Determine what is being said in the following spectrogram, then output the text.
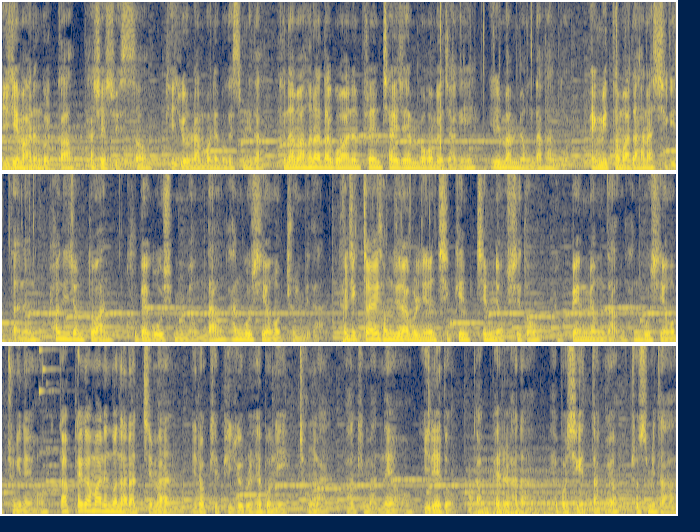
이게 많은 걸까 하실 수 있어 비교를 한번 해보겠습니다. 그나마 흔하다고 하는 프랜차이즈 햄버거 매장이 1만 명당 한 곳, 100m마다 하나씩 있다는 편의점 또한 950명당 한 곳이 영업 중입니다. 퇴직자의 성지라 불리는 치킨집 역시도 600명당 한 곳이 영업 중이네요. 카페가 많은 건 알았지만 이렇게 비교를 해보니 정말 많긴 많네요. 이래도 카페를 하나 해보시겠다고요? 좋습니다.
